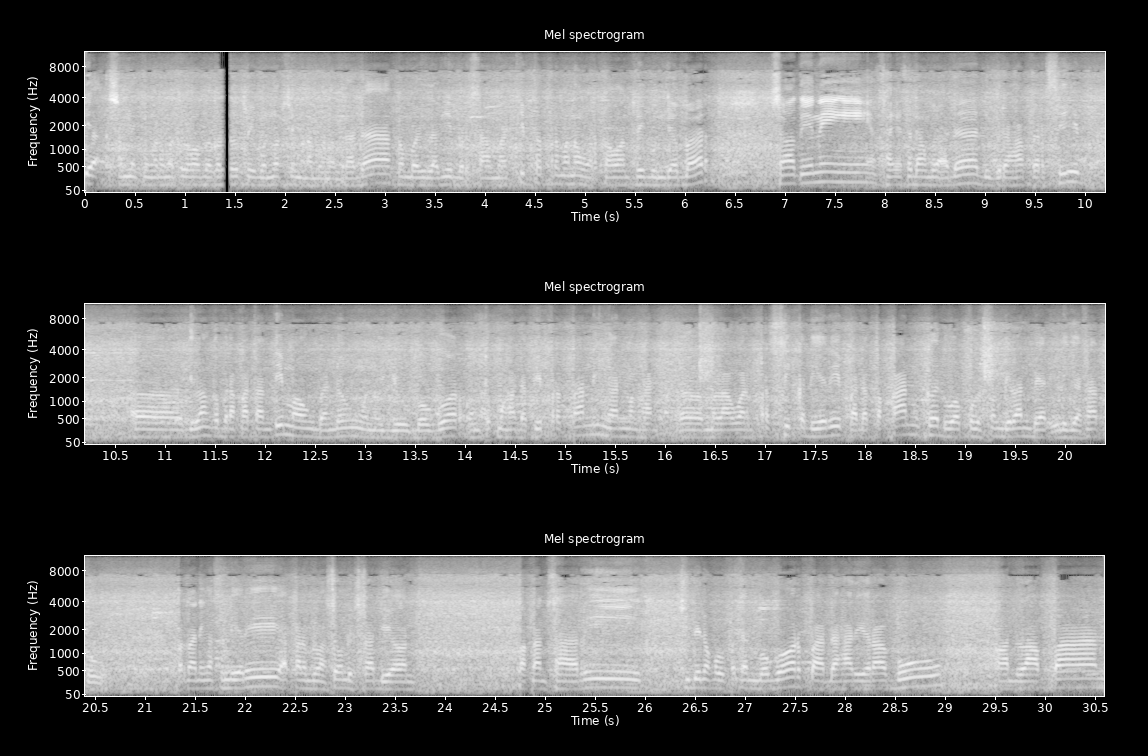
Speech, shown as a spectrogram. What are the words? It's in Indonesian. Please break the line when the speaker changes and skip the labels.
Ya, Assalamualaikum warahmatullahi wabarakatuh. Tribuners yang mana berada Kembali lagi bersama Cipta Permana Wartawan Tribun Jabar. Saat ini saya sedang berada di Geraha Persib uh, Jelang keberangkatan tim Maung Bandung menuju Bogor Untuk menghadapi pertandingan uh, melawan Persik Kediri pada pekan ke-29 BRI Liga 1 Pertandingan sendiri akan berlangsung di Stadion Pakansari Cibinong Kabupaten Bogor pada hari Rabu tanggal 8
